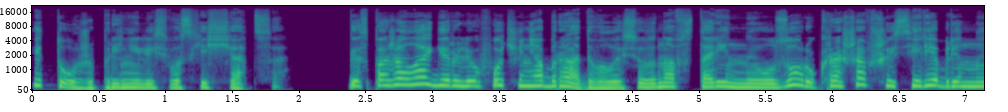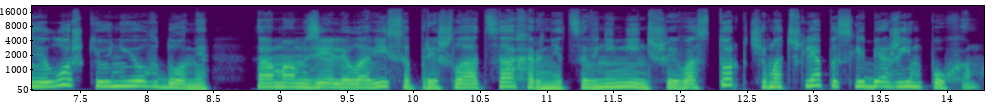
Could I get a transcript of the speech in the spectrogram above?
и тоже принялись восхищаться. Госпожа Лагерлёв очень обрадовалась, узнав старинный узор, украшавший серебряные ложки у нее в доме, а мамзеля Лависа пришла от сахарницы в не меньший восторг, чем от шляпы с лебяжьим пухом.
